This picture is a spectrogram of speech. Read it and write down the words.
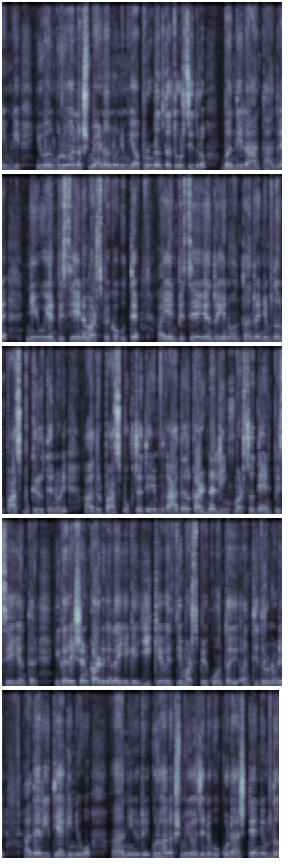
ನಿಮಗೆ ಈ ಒಂದು ಗೃಹಲಕ್ಷ್ಮಿ ಹಣನೂ ನಿಮಗೆ ಅಪ್ರೂವ್ಡ್ ಅಂತ ತೋರಿಸಿದ್ರು, ಬಂದಿಲ್ಲ ಅಂತ ಅಂದರೆ ನೀವು ಎನ್ ಪಿ ಸಿ ಐನ ಮಾಡಿಸ್ಬೇಕಾಗುತ್ತೆ. ಆ ಎನ್ ಪಿ ಸಿ ಐ ಅಂದರೆ ಏನು ಅಂತ ಅಂದರೆ ನಿಮ್ದೊಂದು ಪಾಸ್ಬುಕ್ ಇರುತ್ತೆ ನೋಡಿ. ಅದ್ರ ಪಾಸ್ಬುಕ್ ಜೊತೆ ನಿಮ್ಗೆ ಆಧಾರ್ ಕಾರ್ಡ್ನ ಲಿಂಕ್ ಮಾಡಿಸೋದೇ ಎನ್ ಪಿ ಸಿ ಐ ಅಂತಾರೆ. ಈಗ ರೇಷನ್ ಕಾರ್ಡ್ಗೆಲ್ಲ ಹೇಗೆ ಇ ಕೆ ವೈ ಸಿ ಮಾಡಿಸ್ಬೇಕು ಅಂತ ಅಂತಿದ್ರು ನೋಡಿ. ಅದೇ ರೀತಿಯಾಗಿ ನೀವು ಗೃಹಲಕ್ಷ್ಮಿ ಯೋಜನೆಗೂ ಕೂಡ ಅಷ್ಟೇ ನಿಮ್ಮದು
